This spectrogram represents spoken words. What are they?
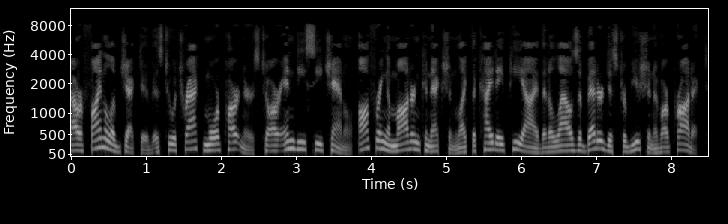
Our final objective is to attract more partners to our NDC channel, offering a modern connection like the Kite API that allows a better distribution of our product.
